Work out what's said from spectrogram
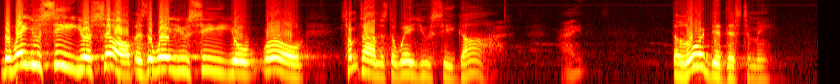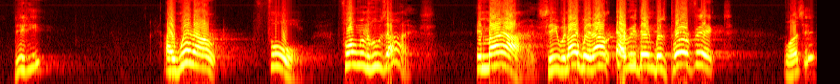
The way you see yourself is the way you see your world Sometimes it's the way you see God, right? The Lord did this to me. Did He? I went out full. Full in whose eyes? In my eyes. See, when I went out, everything was perfect. Was it?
